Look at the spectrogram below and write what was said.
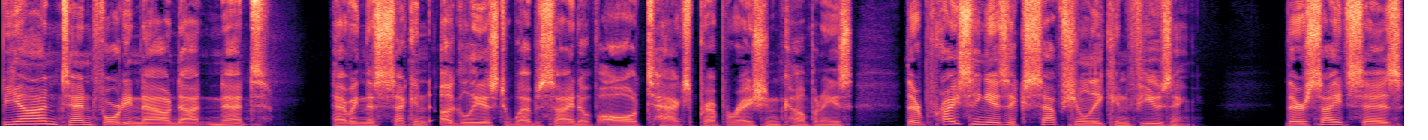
Beyond 1040now.net, having the second ugliest website of all tax preparation companies, their pricing is exceptionally confusing. Their site says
